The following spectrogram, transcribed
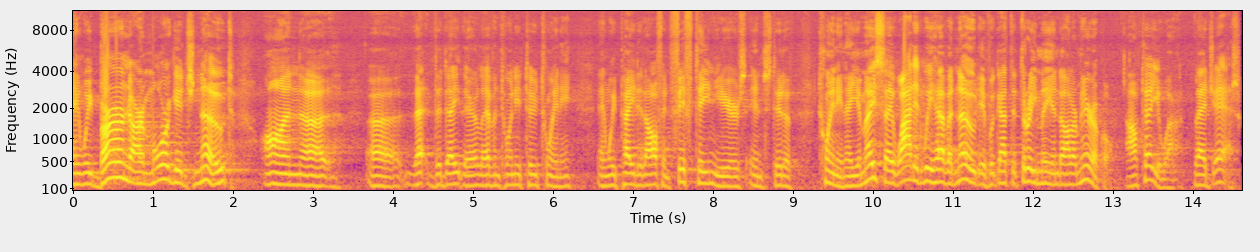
And we burned our mortgage note on uh, uh, that, the date there, 11 22 20, and we paid it off in 15 years instead of 20. Now, you may say, why did we have a note if we got the $3 million miracle? I'll tell you why. Glad you asked.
